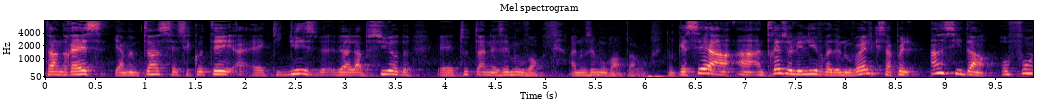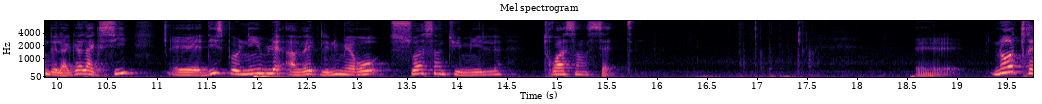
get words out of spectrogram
tendresse et en même temps ces, côtés euh, qui glissent vers l'absurde tout en nous émouvant, nous émouvant, pardon. Donc c'est un, très joli livre de nouvelles qui s'appelle Incident au fond de la galaxie et disponible avec le numéro 68307. Notre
